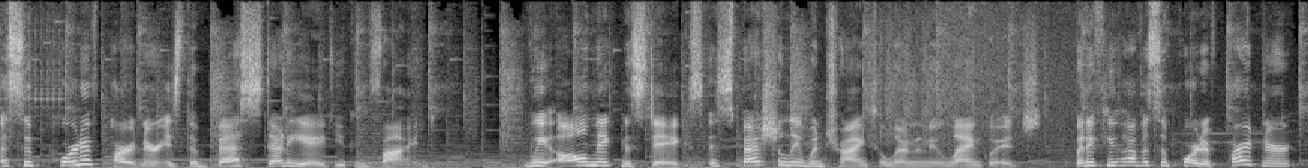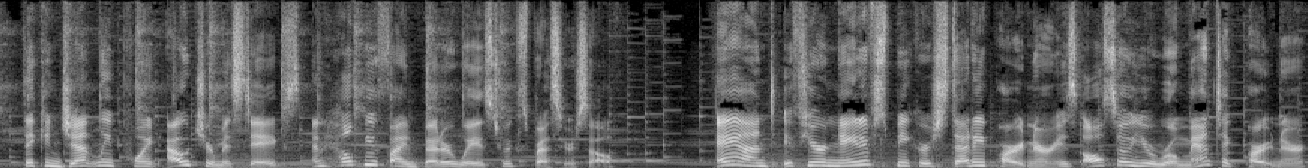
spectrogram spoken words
a supportive partner is the best study aid you can find. We all make mistakes, especially when trying to learn a new language. But if you have a supportive partner, they can gently point out your mistakes and help you find better ways to express yourself. And if your native speaker study partner is also your romantic partner,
